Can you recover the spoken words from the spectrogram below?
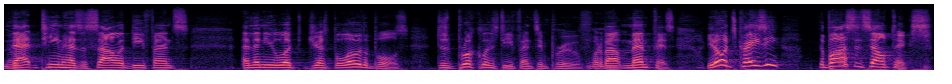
That team has a solid defense. And then you look just below the Bulls. Does Brooklyn's defense improve? What about Memphis? You know what's crazy? The Boston Celtics.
